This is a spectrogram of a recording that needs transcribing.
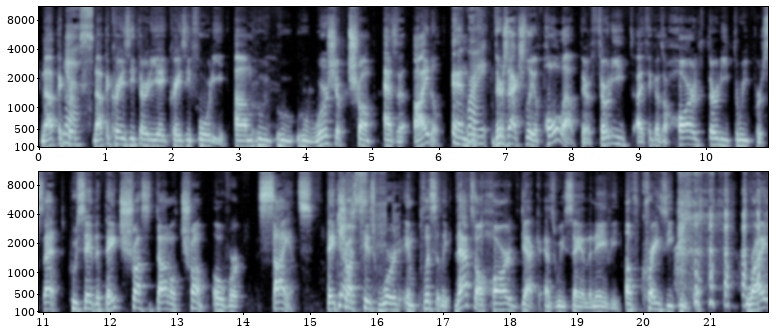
not the yes. not the crazy 38 crazy 40 um who who who worship trump as an idol and right. the, there's actually a poll out there 30 i think it was a hard 33% who say that they trust donald trump over science they yes. trust his word implicitly. That's a hard deck, as we say in the Navy, of crazy people, right?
